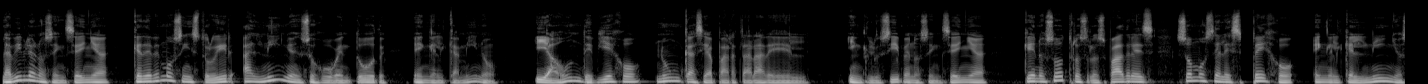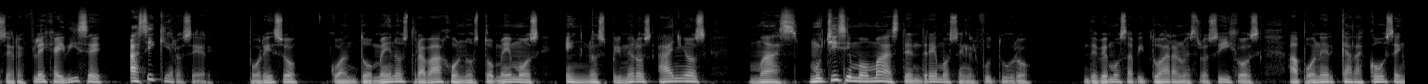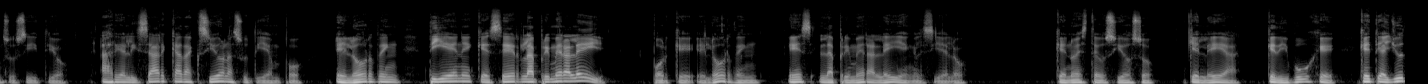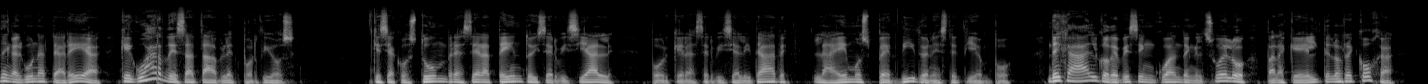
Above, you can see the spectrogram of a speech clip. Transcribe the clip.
La Biblia nos enseña que debemos instruir al niño en su juventud en el camino, y aún de viejo nunca se apartará de él. Inclusive nos enseña que nosotros los padres somos el espejo en el que el niño se refleja y dice, así quiero ser. Por eso, cuanto menos trabajo nos tomemos en los primeros años, más, muchísimo más tendremos en el futuro. Debemos habituar a nuestros hijos a poner cada cosa en su sitio, a realizar cada acción a su tiempo. El orden tiene que ser la primera ley, porque el orden es la primera ley en el cielo. Que no esté ocioso, que lea, que dibuje, que te ayude en alguna tarea, que guarde esa tablet, por Dios. Que se acostumbre a ser atento y servicial, porque la servicialidad la hemos perdido en este tiempo. Deja algo de vez en cuando en el suelo para que Él te lo recoja.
